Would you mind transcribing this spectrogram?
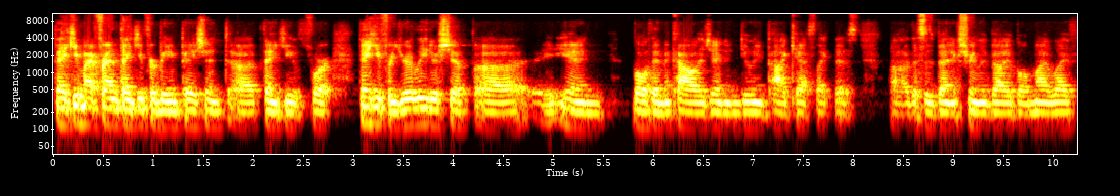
Thank you my friend. Thank you for being patient. Uh, thank you for thank you for your leadership uh, in both in the college and in doing podcasts like this. Uh, this has been extremely valuable in my life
